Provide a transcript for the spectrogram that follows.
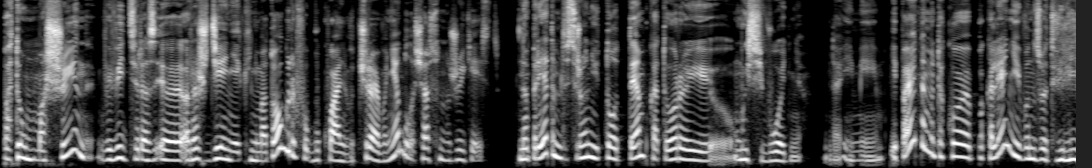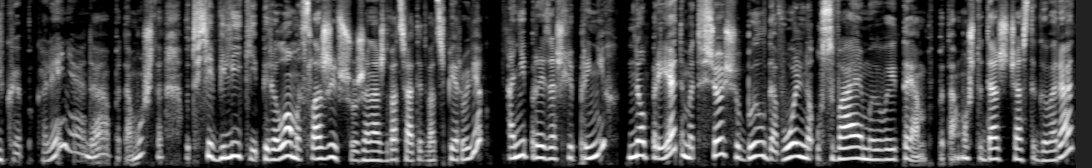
Потом машины, вы видите раз, э, рождение кинематографа буквально, вот вчера его не было, сейчас он уже есть. Но при этом это все равно не тот темп, который мы сегодня да, имеем. И поэтому такое поколение, его называют великое поколение, да, потому что вот все великие переломы, сложившие уже наш 20-21 век, они произошли при них, но при этом это все еще был довольно усваиваемый темп, потому что даже часто говорят,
